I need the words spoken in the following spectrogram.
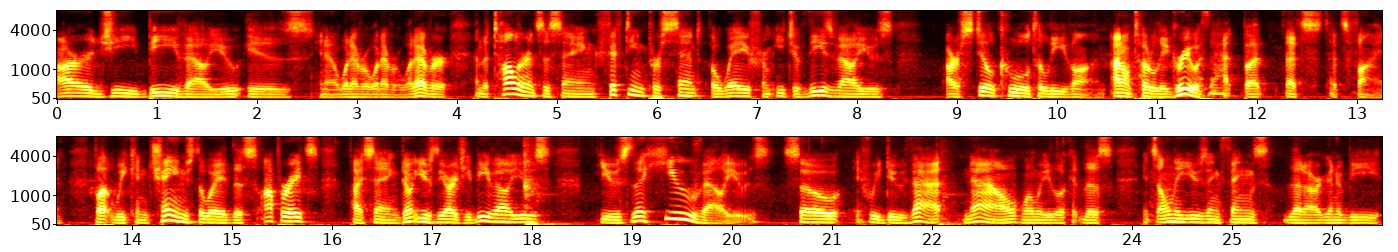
RGB value is, you know, whatever, whatever, whatever, and the tolerance is saying 15% away from each of these values are still cool to leave on. I don't totally agree with that, but that's that's fine. But we can change the way this operates by saying don't use the RGB values, use the hue values. So if we do that, now when we look at this, it's only using things that are going to be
